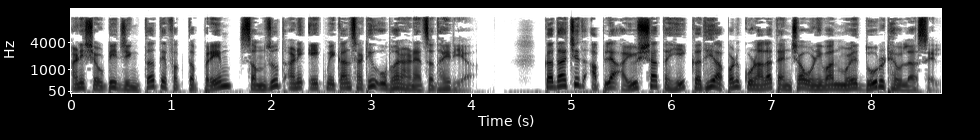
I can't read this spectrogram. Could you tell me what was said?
आणि शेवटी जिंकतं ते फक्त प्रेम समजूत आणि एकमेकांसाठी उभं राहण्याचं धैर्य. कदाचित आपल्या आयुष्यातही कधी आपण कुणाला त्यांच्या उणीवांमुळे दूर ठेवलं असेल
